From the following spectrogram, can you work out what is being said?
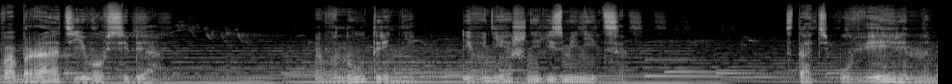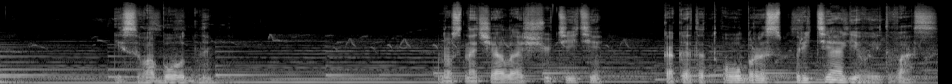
вобрать его в себя, внутренне и внешне измениться, стать уверенным и свободным. Но сначала ощутите, как этот образ притягивает вас.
